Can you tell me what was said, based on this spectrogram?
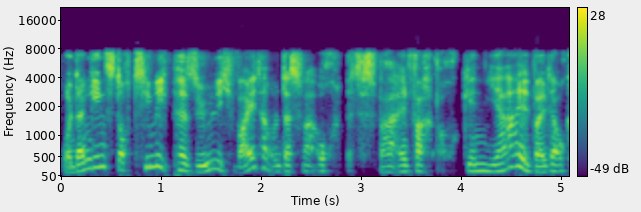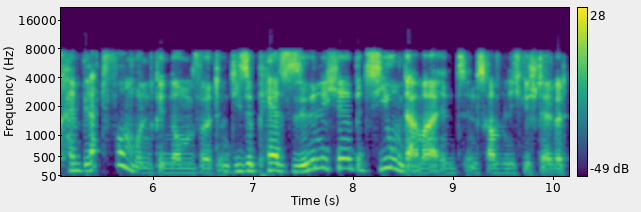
Und dann ging es doch ziemlich persönlich weiter und das war auch, das war einfach auch genial, weil da auch kein Blatt vom Mund genommen wird und diese persönliche Beziehung da mal ins, ins Rampenlicht gestellt wird.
